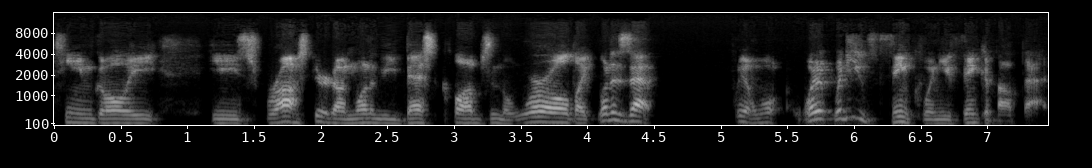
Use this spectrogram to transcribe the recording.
team goalie? He's rostered on one of the best clubs in the world. Like, what is that? You know, what what do you think when you think about that?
